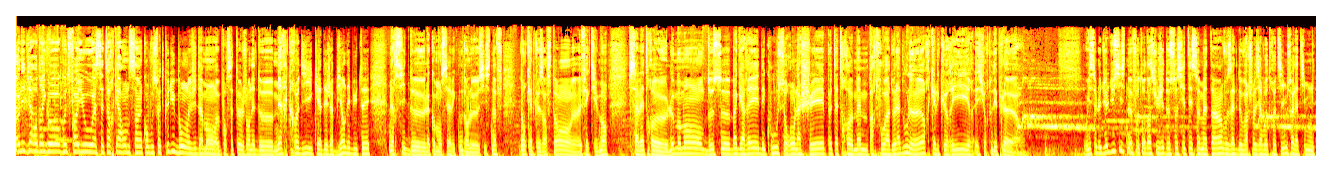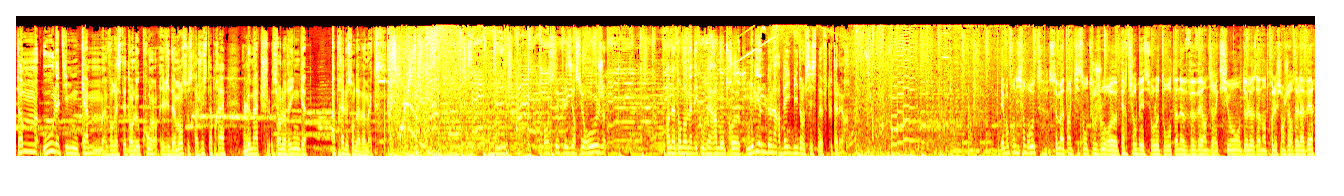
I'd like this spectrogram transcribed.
Olivia Rodrigo, good for you à 7h45. On vous souhaite que du bon, évidemment, pour cette journée de mercredi qui a déjà bien débuté. Merci de la commencer avec nous dans le 6-9. Dans quelques instants, euh, effectivement, ça va être euh, le moment de se bagarrer. Des coups seront lâchés, peut-être même parfois de la douleur, quelques rires et surtout des pleurs. Oui, c'est le duel du 6-9 autour d'un sujet de société ce matin. Vous allez devoir choisir votre team, soit la team Tom ou la team Cam. Vous restez dans le coin, évidemment. Ce sera juste après le match sur le ring, après le son d'Avamax. On se fait plaisir sur Rouge. En attendant de la découvrir à Montreux, Million Dollar Baby dans le 6-9 tout à l'heure. Et vos conditions de route ce matin qui sont toujours euh, perturbées sur l'autoroute A9 Vevey en direction de Lausanne entre l'échangeur de la Verre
